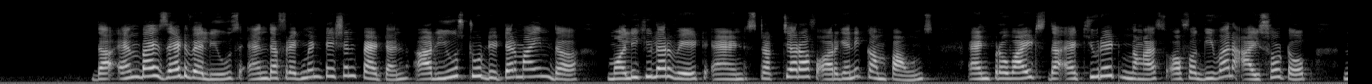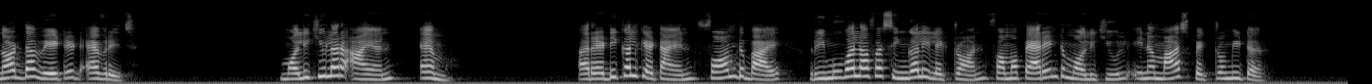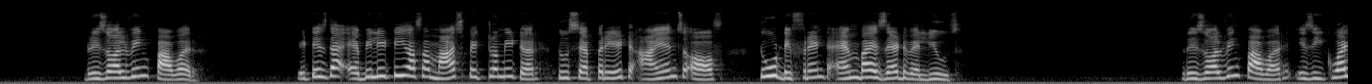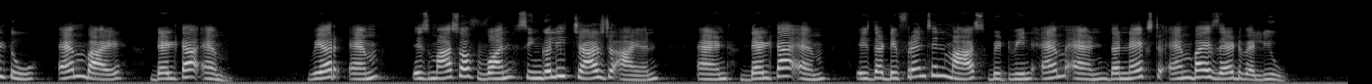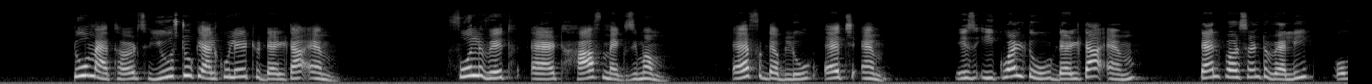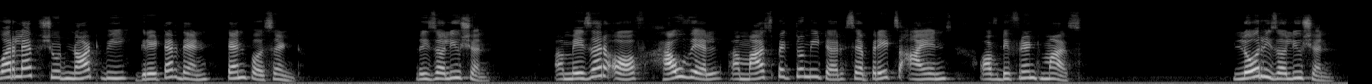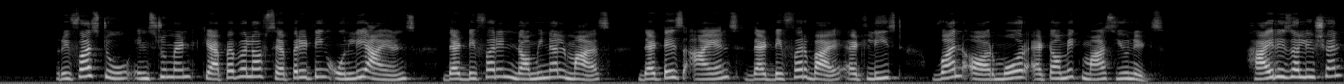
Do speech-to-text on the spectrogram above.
The m by z values and the fragmentation pattern are used to determine the molecular weight and structure of organic compounds and provides the accurate mass of a given isotope not the weighted average. Molecular ion M A radical cation formed by removal of a single electron from a parent molecule in a mass spectrometer. Resolving power It is the ability of a mass spectrometer to separate ions of two different m by z values. Resolving power is equal to m by delta m, where m is mass of one singly charged ion and delta m is the difference in mass between m and the next m by z value. Two methods used to calculate delta m. Full width at half maximum FWHM is equal to delta m 10 percent valley overlap should not be greater than 10 percent. Resolution a measure of how well a mass spectrometer separates ions of different mass. Low resolution refers to instrument capable of separating only ions that differ in nominal mass that is ions that differ by at least one or more atomic mass units. High resolution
